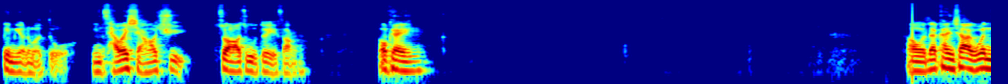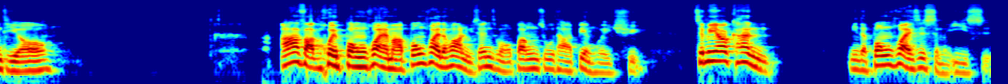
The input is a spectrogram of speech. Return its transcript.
并没有那么多。你才会想要去抓住对方，OK？好，我再看下一个问题哦。阿尔法会崩坏吗？崩坏的话，女生怎么帮助他变回去？这边要看你的崩坏是什么意思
